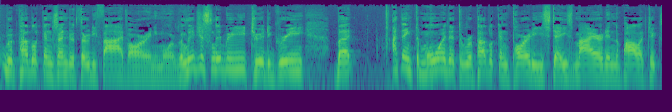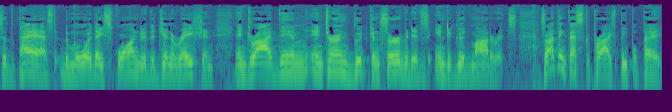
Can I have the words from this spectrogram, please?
Republicans under 35 are anymore. Religious liberty to a degree, but I think the more that the Republican Party stays mired in the politics of the past, the more they squander the generation and drive them, in turn good conservatives into good moderates. So I think that's the price people pay.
